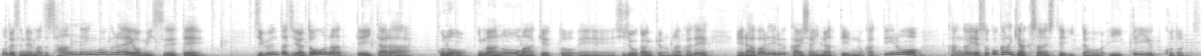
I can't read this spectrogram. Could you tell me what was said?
そうですねまず3年後ぐらいを見据えて自分たちはどうなっていたらこの今のマーケット、えー、市場環境の中で選ばれる会社になっているのかっていうのを考えてそこから逆算していった方がいいっていうことです。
